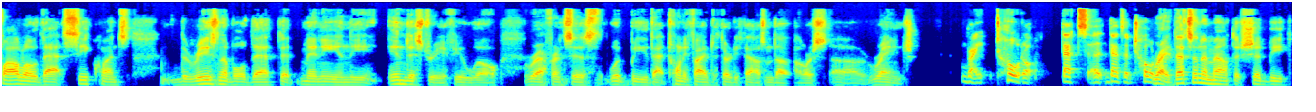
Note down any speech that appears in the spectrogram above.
follow that sequence, the reasonable debt that many in the industry, if you will, references would be that twenty-five to thirty thousand uh, dollars range. Right, total. That's a, that's a total. Right, that's an amount that should be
